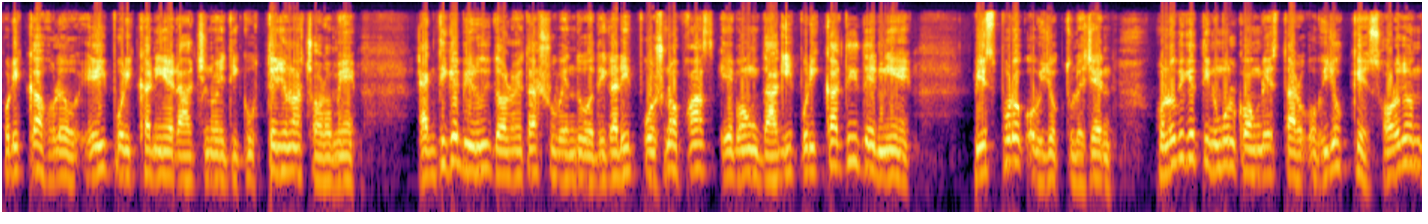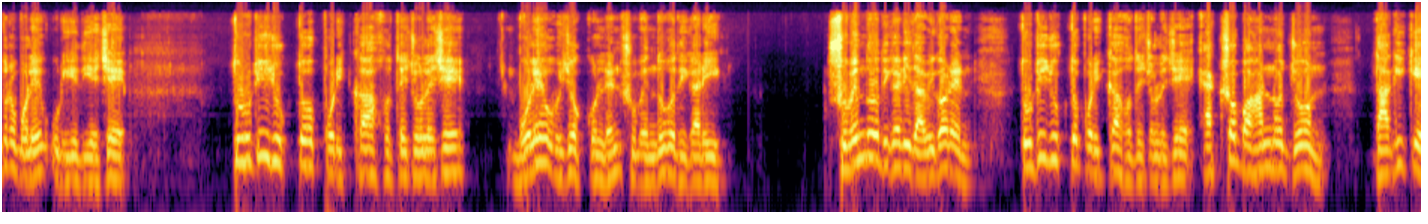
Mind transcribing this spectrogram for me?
পরীক্ষা হলেও এই পরীক্ষা নিয়ে রাজনৈতিক উত্তেজনা চরমে। একদিকে বিরোধী দলনেতা শুভেন্দু অধিকারী প্রশ্ন ফাঁস এবং দাগি পরীক্ষার্থীদের নিয়ে বিস্ফোরক অভিযোগ তুলেছেন। অন্যদিকে তৃণমূল কংগ্রেস তার অভিযোগকে ষড়যন্ত্র বলে উড়িয়ে দিয়েছে। ত্রুটিযুক্ত পরীক্ষা হতে চলেছে বলে অভিযোগ করলেন শুভেন্দু অধিকারী। শুভেন্দু অধিকারী দাবি করেন, ত্রুটিযুক্ত পরীক্ষা হতে চলেছে। একশো বাহান্ন জন দাগিকে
